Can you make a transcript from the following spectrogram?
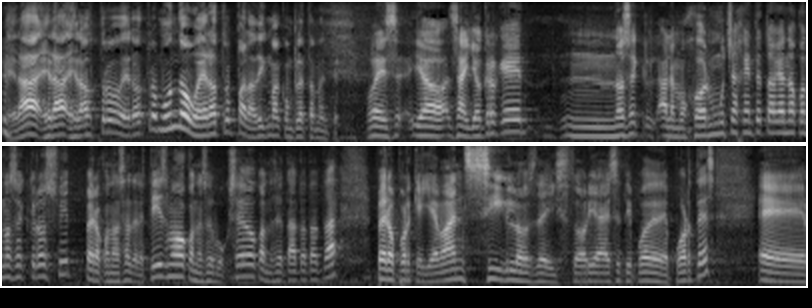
Era, era, era otro, era otro mundo, güey, era otro paradigma completamente. Pues yo, o sea, yo creo que, mm, no sé, a lo mejor mucha gente todavía no conoce CrossFit, pero conoce atletismo, conoce boxeo, conoce ta, ta, ta, ta, pero porque llevan siglos de historia ese tipo de deportes. Eh,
